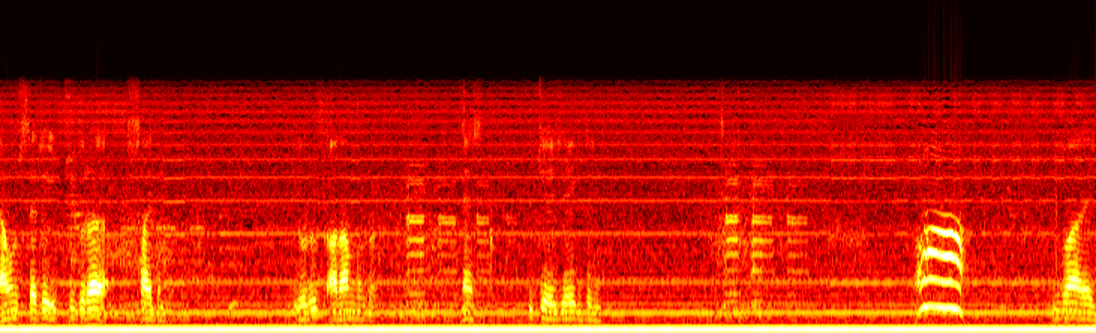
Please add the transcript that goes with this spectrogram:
Ben bu bisiklete 300 lira saydım. Diyoruz adam vurdu. Neyse. CC'ye gidelim. Aa! Mübarek.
